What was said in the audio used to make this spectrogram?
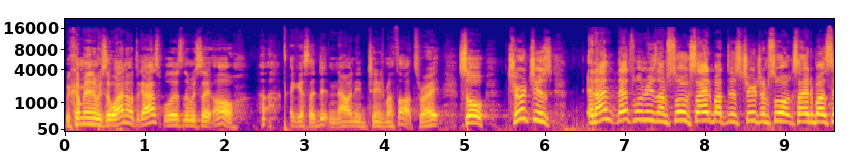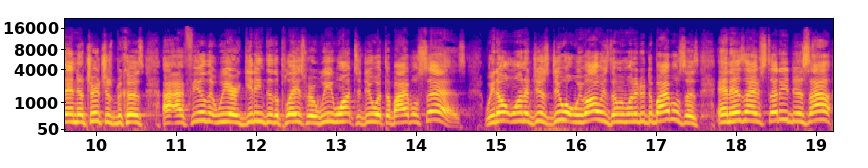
We come in and we say, Well, I know what the gospel is. And then we say, Oh, I guess I didn't. Now I need to change my thoughts, right? So, churches, and I'm, that's one reason I'm so excited about this church. I'm so excited about Sand Hill Church is because I, I feel that we are getting to the place where we want to do what the Bible says. We don't want to just do what we've always done. We want to do what the Bible says. And as I've studied this out,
